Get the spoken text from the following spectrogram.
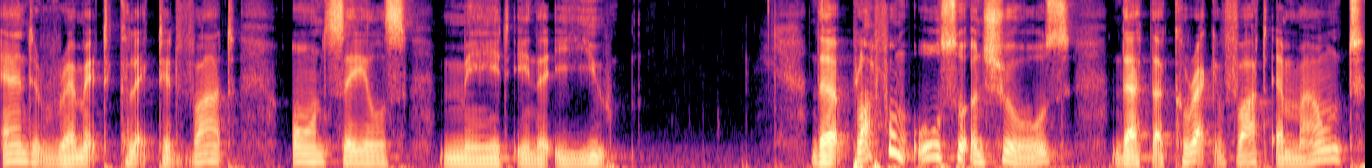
and remit collected VAT on sales made in the EU. The platform also ensures that the correct VAT amount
